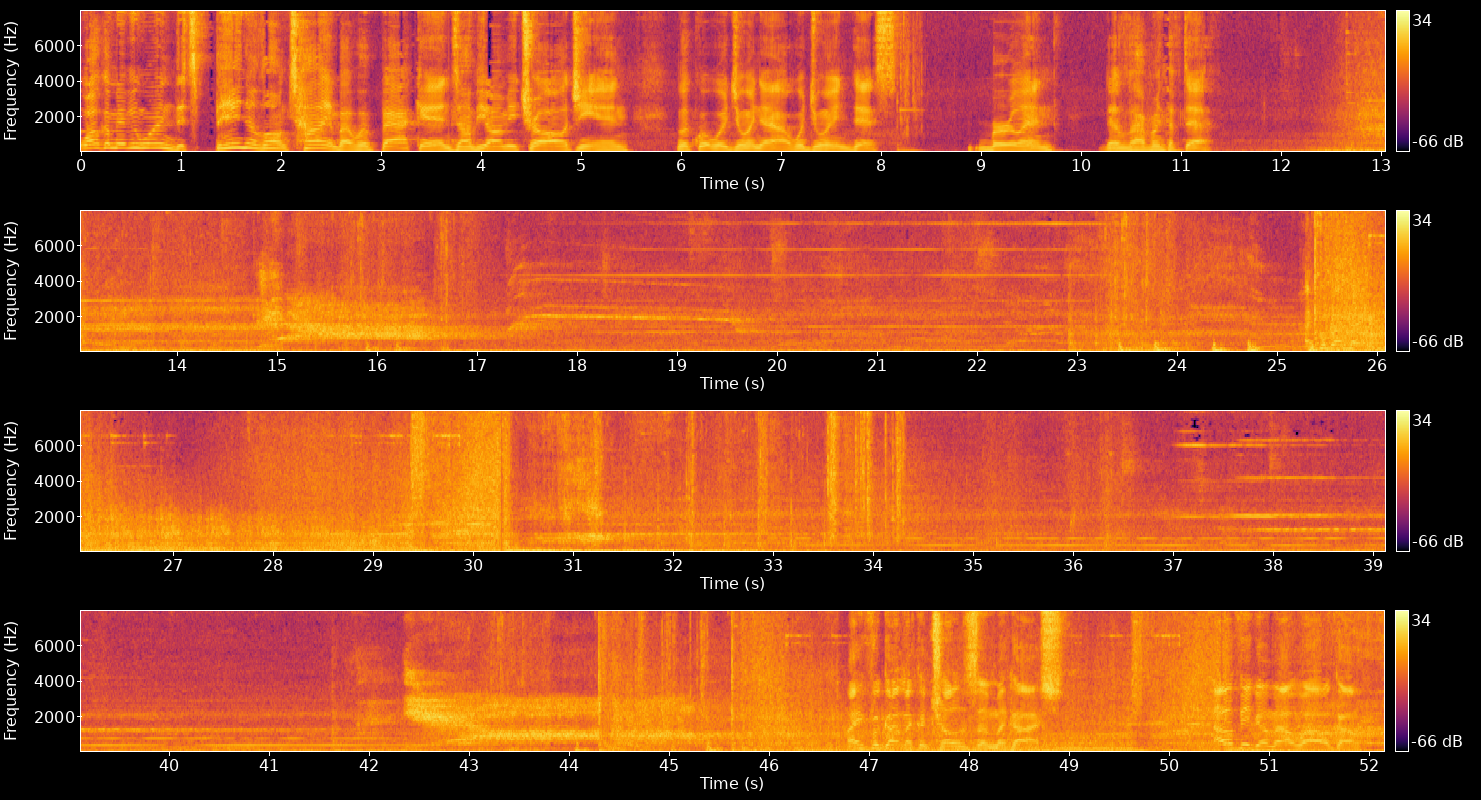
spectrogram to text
welcome everyone. It's been a long time, but we're back in Zombie Army Trilogy, and look what we're doing now. We're doing this. Berlin, the Labyrinth of Death. I forgot my... I forgot my controls, oh my gosh. I'll figure them out a while ago.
